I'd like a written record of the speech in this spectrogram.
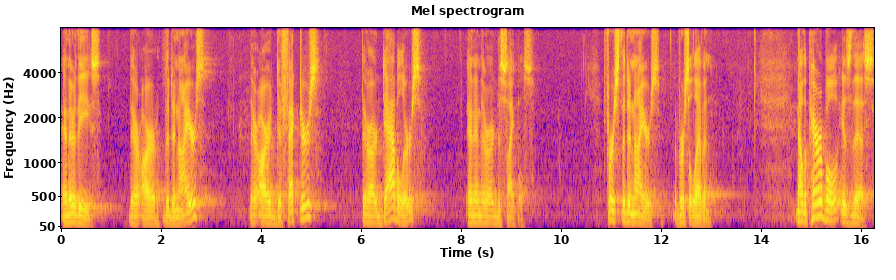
And they're these there are the deniers, there are defectors, there are dabblers, and then there are disciples. First, the deniers, verse 11. Now, the parable is this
